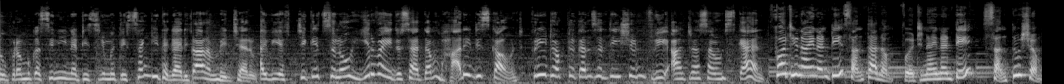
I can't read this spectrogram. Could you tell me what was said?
ప్రముఖ సినీ నటి శ్రీమతి సంగీత గారి ప్రారంభించారు. ఐవీఎఫ్ చికిత్సలో ఇరవై ఐదు శాతం భారీ discount. Free doctor consultation free ultrasound scan. Forty nine అంటే సంతానం. ఫార్టీ నైన్ అంటే సంతోషం.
